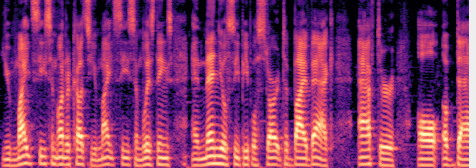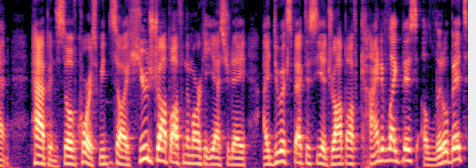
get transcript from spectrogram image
you might see some undercuts, you might see some listings, and then you'll see people start to buy back after all of that happens. So, of course, we saw a huge drop off in the market yesterday. I do expect to see a drop off kind of like this a little bit,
